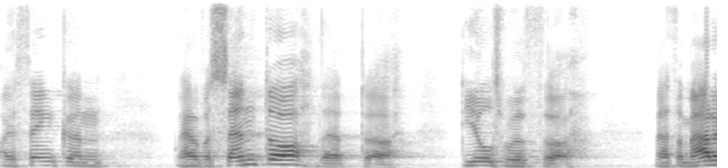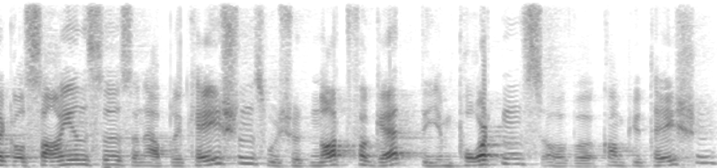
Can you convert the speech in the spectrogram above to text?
I think we have a center that uh, deals with uh, mathematical sciences and applications. We should not forget the importance of uh, computation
